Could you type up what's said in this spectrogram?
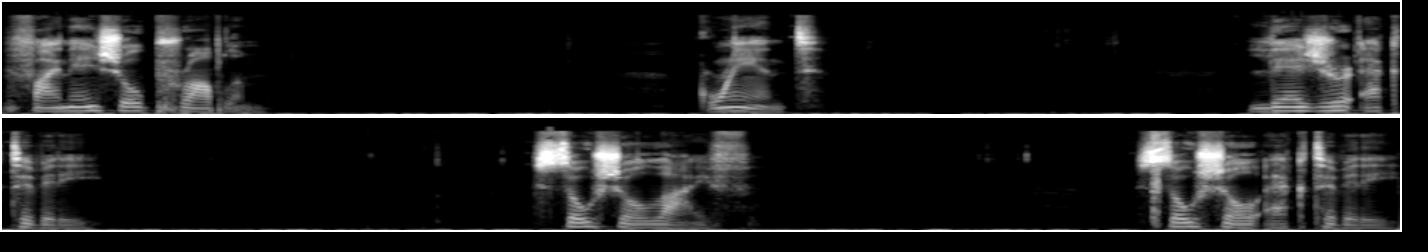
Financial Problem. Grant. Leisure Activity Social Life Social Activity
